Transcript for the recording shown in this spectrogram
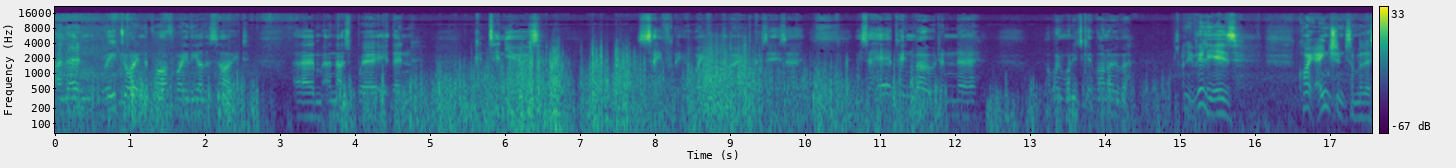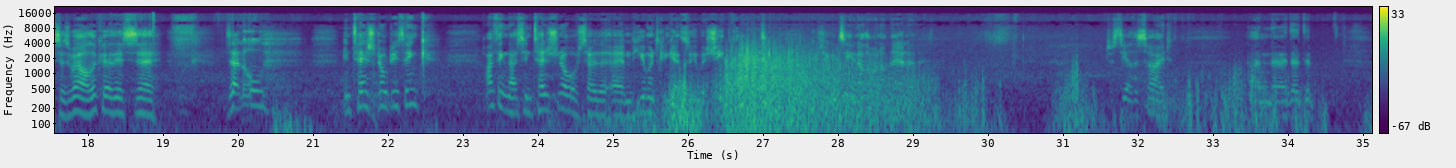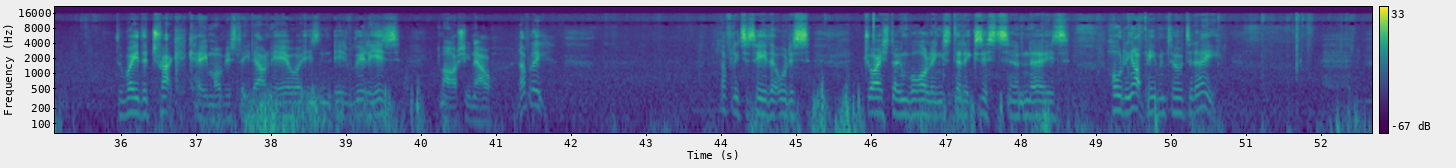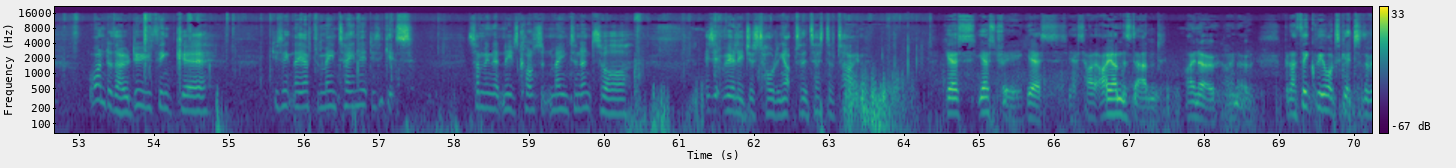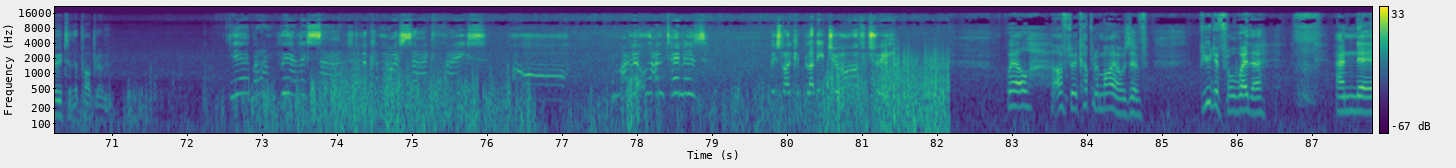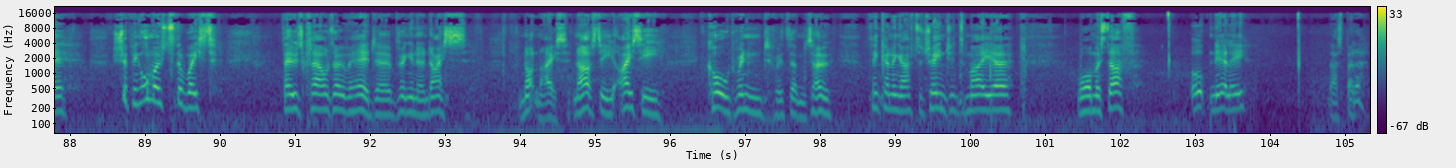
and then rejoin the pathway the other side. Um, and that's where it then continues safely away from the road because it is a it's a hairpin road and uh, I wouldn't want you to get run over. And it really is quite ancient some of this as well. Look at this, uh, is that little intentional do you think? I think that's intentional so that um, humans can get through but sheep can't. Because you can see another one up there, look. Just the other side. And uh, the, the the way the track came obviously down here isn't it really is marshy now. Lovely. Lovely to see that all this dry stone walling still exists and uh, is holding up even till today. I wonder though do you think uh, do you think they have to maintain it? Do you think it's something that needs constant maintenance or is it really just holding up to the test of time Yes, yes, Tree. Yes, yes. I, I understand. I know, I know. But I think we ought to get to the root of the problem. Yeah, but I'm really sad. Look at my sad face. Oh, my little antennas. Looks like a bloody giraffe tree. Well, after a couple of miles of beautiful weather and uh, stripping almost to the waist, those clouds overhead uh, bringing a nice not nice, nasty, icy, cold wind with them. So I think I'm gonna have to change into my uh, warmer stuff. Oh, nearly. That's better.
